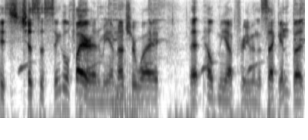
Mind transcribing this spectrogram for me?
It's just a single fire enemy. I'm not sure why that held me up for even a second, but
